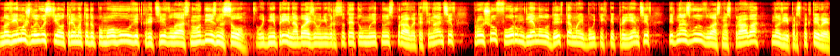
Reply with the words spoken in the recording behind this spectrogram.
Нові можливості отримати допомогу у відкритті власного бізнесу у Дніпрі на базі університету митної справи та фінансів пройшов форум для молодих та майбутніх підприємців під назвою Власна справа нові перспективи.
